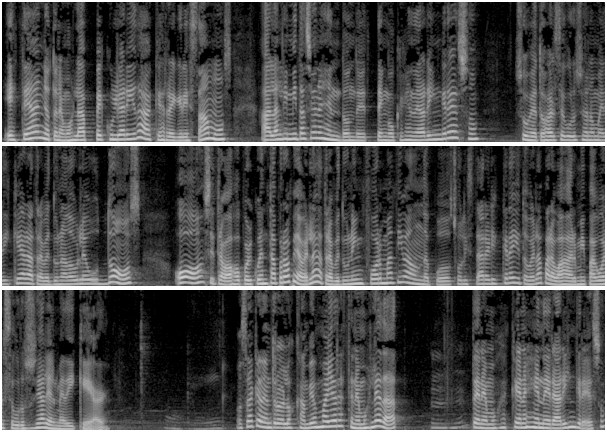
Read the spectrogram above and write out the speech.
Este año tenemos la peculiaridad que regresamos a las limitaciones en donde tengo que generar ingresos sujetos al Seguro Social o Medicare a través de una W2 o si trabajo por cuenta propia, ¿verdad? A través de una informativa donde puedo solicitar el crédito, ¿verdad? Para bajar mi pago al Seguro Social y al Medicare. O sea que dentro de los cambios mayores tenemos la edad, tenemos que generar ingresos,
